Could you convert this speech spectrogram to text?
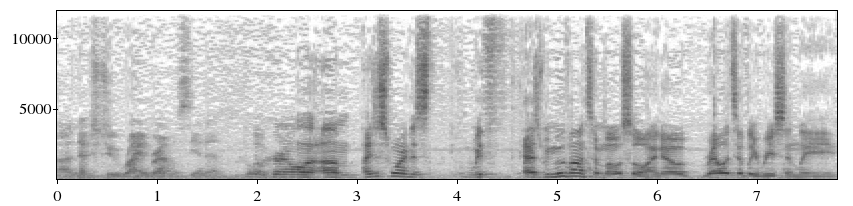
Uh, next to Ryan Brown with CNN. Hello, Colonel. Um, I just wanted to, s- with as we move on to Mosul, I know relatively recently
